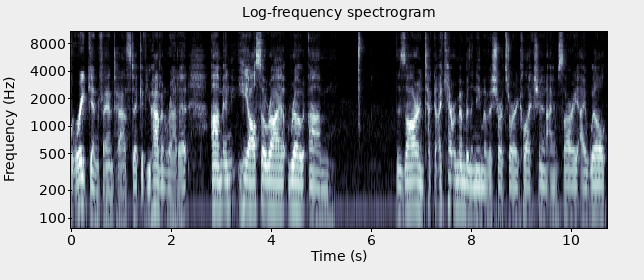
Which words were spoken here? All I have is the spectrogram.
freaking fantastic if you haven't read it. Um, and he also wrote um, The Czar and Techno. I can't remember the name of his short story collection. I'm sorry. I will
